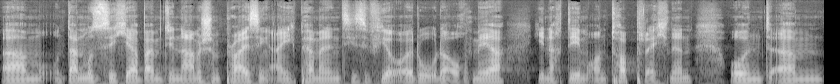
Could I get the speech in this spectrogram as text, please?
Ähm, und dann muss ich ja beim dynamischen Pricing eigentlich permanent diese vier Euro oder auch mehr, je nachdem, on top rechnen. Und ähm,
